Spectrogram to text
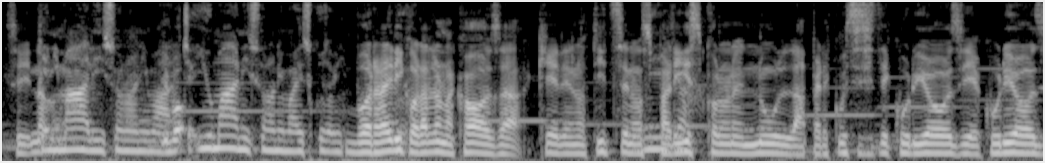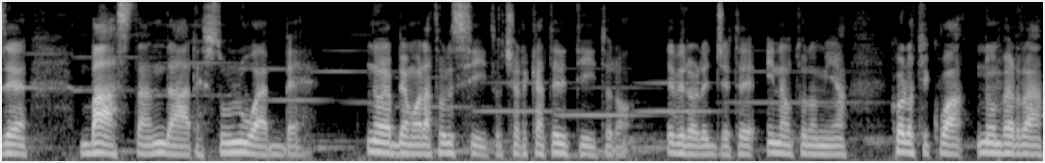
Sì, no, gli animali sono animali, vo- cioè gli umani sono animali, scusami. Vorrei ricordare una cosa, che le notizie non spariscono nel nulla, per cui se siete curiosi e curiose basta andare sul web. Noi abbiamo dato il sito, cercate il titolo e ve lo leggete in autonomia. Quello che qua non verrà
